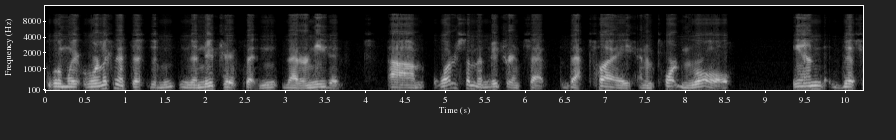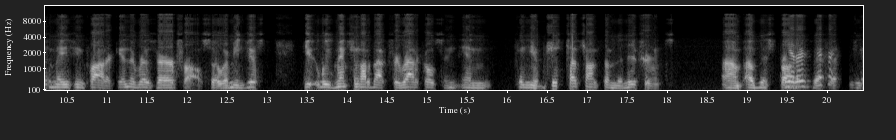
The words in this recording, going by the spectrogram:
when we're, we're looking at the, the, the nutrients that, that are needed, um, what are some of the nutrients that, that play an important role in this amazing product, in the resveratrol. So, I mean, just you, we've mentioned a lot about free radicals, and, and can you just touch on some of the nutrients um, of this product? Yeah, there's that, different. That, yeah.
